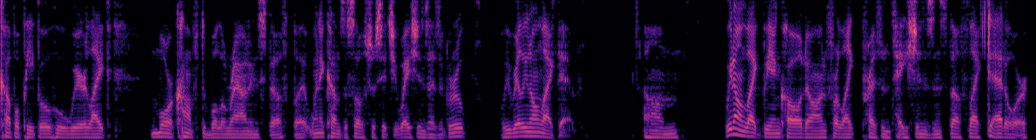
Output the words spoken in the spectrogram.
couple people who we're like more comfortable around and stuff, but when it comes to social situations as a group, we really don't like that. Um, we don't like being called on for like presentations and stuff like that or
